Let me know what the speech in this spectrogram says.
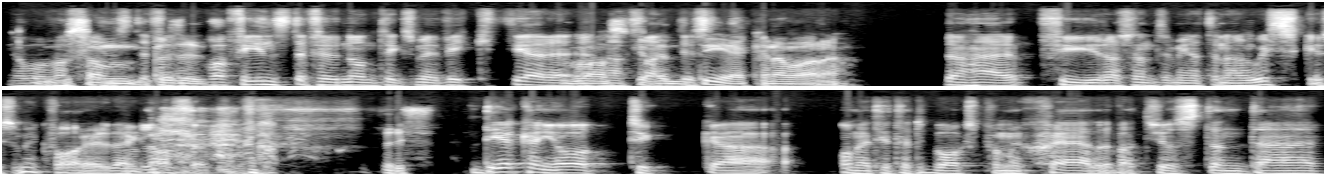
Ja, vad, som, finns det för, vad finns det för någonting som är viktigare? Vad än att skulle faktiskt, det kunna vara? Den här fyra centimeterna whisky som är kvar i det där glaset. det kan jag tycka, om jag tittar tillbaka på mig själv, att just den där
